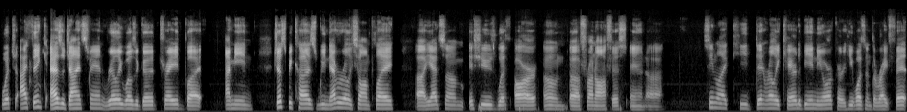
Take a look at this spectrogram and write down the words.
which I think, as a Giants fan, really was a good trade. But I mean, just because we never really saw him play. Uh, he had some issues with our own uh, front office and uh, seemed like he didn't really care to be in New York or he wasn't the right fit.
